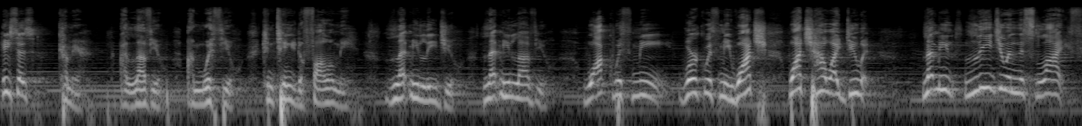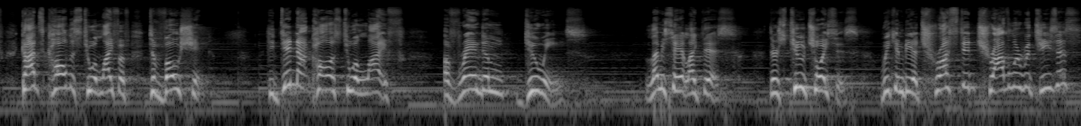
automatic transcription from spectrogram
He says, Come here. I love you. I'm with you. Continue to follow me. Let me lead you. Let me love you. Walk with me. Work with me. Watch, watch how I do it. Let me lead you in this life. God's called us to a life of devotion. He did not call us to a life of random doings. Let me say it like this there's two choices. We can be a trusted traveler with Jesus,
